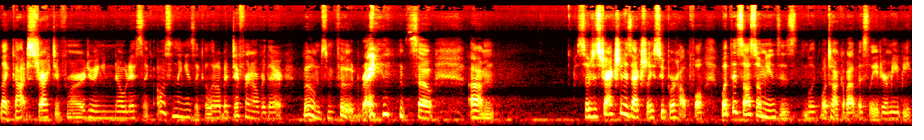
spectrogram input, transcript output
like got distracted from what we were doing and noticed like oh something is like a little bit different over there boom some food right so um, so distraction is actually super helpful what this also means is like we'll talk about this later maybe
